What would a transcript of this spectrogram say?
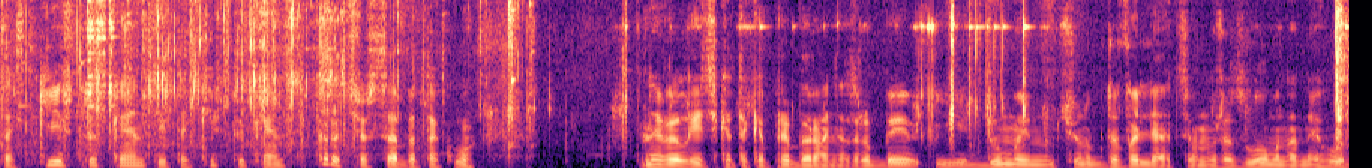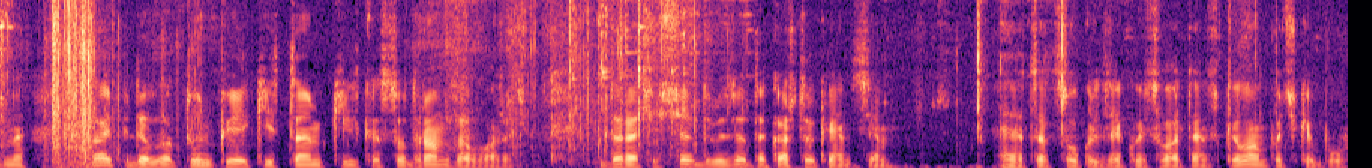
такі штукенці, такі штукенці. Коротше, в себе таку невеличке таке прибирання зробив і думаю, ну чого буде валятися, воно вже зломане, негодне. Хай піде в латуньку, якісь там кілька сот грам заважить. До речі, ще, друзі, така штукенція. Е, Це цоколь з якоїсь велетенської лампочки був.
